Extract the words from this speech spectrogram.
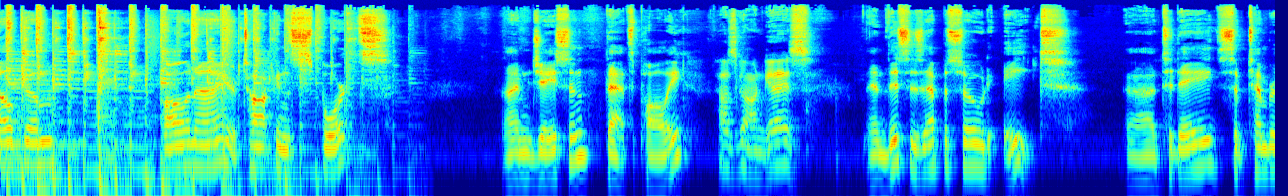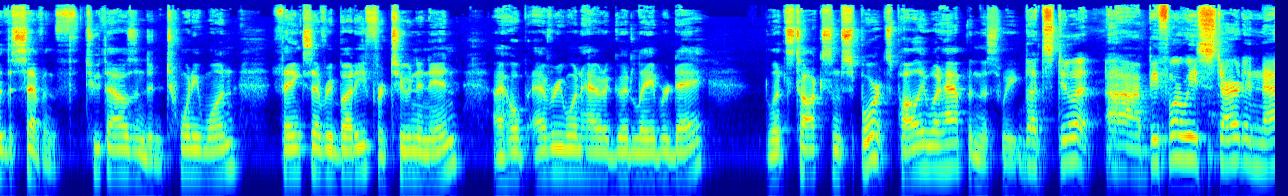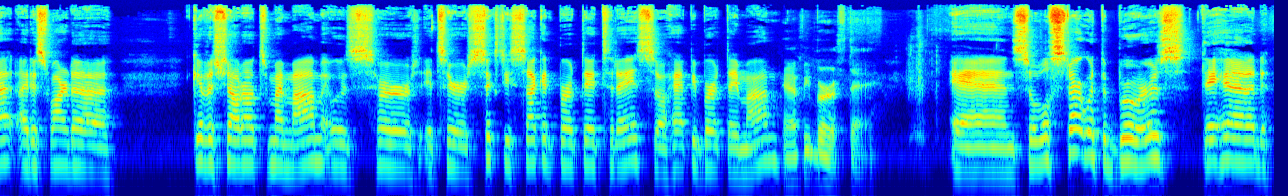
Welcome. Paul and I are talking sports. I'm Jason. That's Paulie. How's it going, guys? And this is episode 8. Uh, today, September the 7th, 2021. Thanks everybody for tuning in. I hope everyone had a good Labor Day. Let's talk some sports. Paulie, what happened this week? Let's do it. Uh, before we start in that, I just wanted to give a shout out to my mom. It was her. It's her 62nd birthday today, so happy birthday, mom! Happy birthday. And so we'll start with the Brewers. They had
